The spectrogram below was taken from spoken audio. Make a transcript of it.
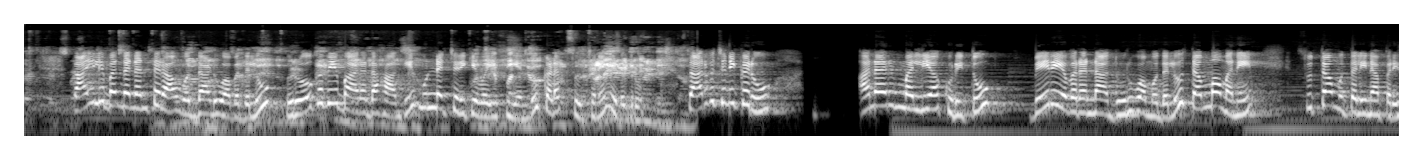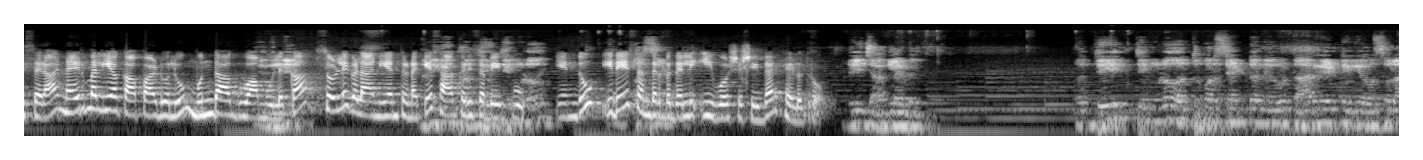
ಕಾಯಿಲೆ ಬಂದ ನಂತರ ಒದ್ದಾಡುವ ಬದಲು ರೋಗವೇ ಬಾರದ ಹಾಗೆ ಮುನ್ನೆಚ್ಚರಿಕೆ ವಹಿಸಿ ಎಂದು ಖಡಕ್ ಸೂಚನೆ ನೀಡಿದರು. ಸಾರ್ವಜನಿಕರು ಅನರ್ಮಲ್ಯ ಕುರಿತು ಬೇರೆಯವರನ್ನ ದೂರುವ ಮೊದಲು ತಮ್ಮ ಮನೆ ಸುತ್ತಮುತ್ತಲಿನ ಪರಿಸರ ನೈರ್ಮಲ್ಯ ಕಾಪಾಡಲು ಮುಂದಾಗುವ ಮೂಲಕ ಸೊಳ್ಳೆಗಳ ನಿಯಂತ್ರಣಕ್ಕೆ ಸಹಕರಿಸಬೇಕು ಎಂದು ಇದೇ ಸಂದರ್ಭದಲ್ಲಿ ಇಒ ಶಶಿಧರ್ ಹೇಳಿದರು. ಪ್ರತಿ ತಿಂಗಳು ಹತ್ತು ಪರ್ಸೆಂಟ್ ನೀವು ಟಾರ್ಗೆಟ್ಗೆ ವಸೂಲ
